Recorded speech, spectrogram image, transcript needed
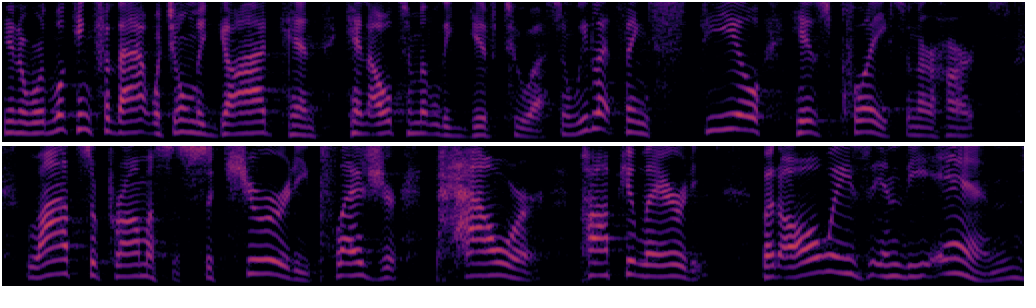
You know, we're looking for that which only God can, can ultimately give to us. And we let things steal his place in our hearts. Lots of promises security, pleasure, power, popularity. But always in the end,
